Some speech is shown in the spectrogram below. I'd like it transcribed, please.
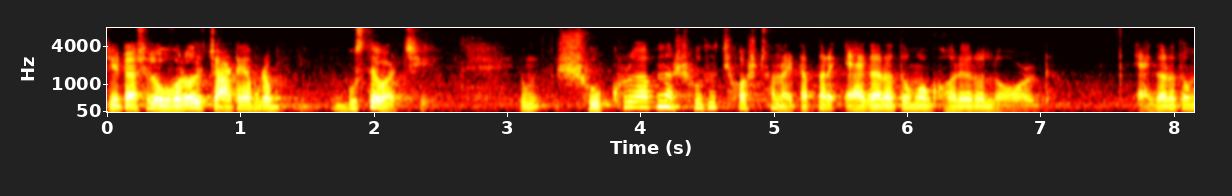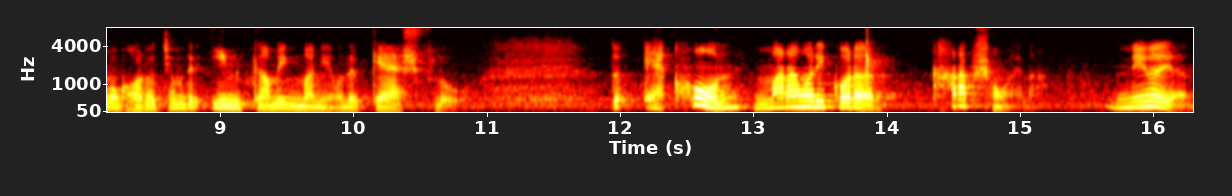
যেটা আসলে ওভারঅল চার্টে আমরা বুঝতে পারছি। এবং শুক্র আপনার শুধু ষষ্ঠ নয়, এটা আপনার এগারোতম ঘরেরও লর্ড এগারোতম ঘর হচ্ছে আমাদের ইনকামিং মানি আমাদের ক্যাশ ফ্লো তো এখন মারামারি করার খারাপ সময় না। নেমে যান।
